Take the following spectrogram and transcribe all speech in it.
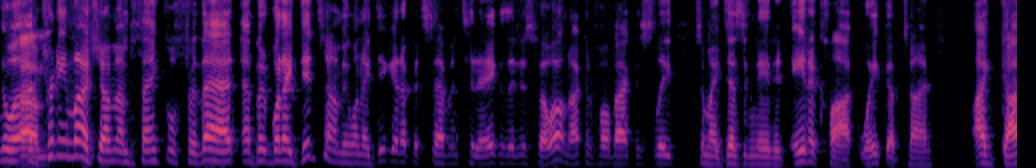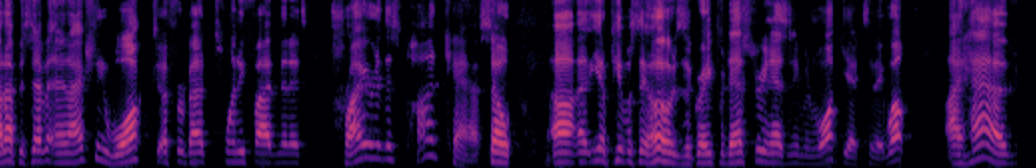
No, well, um, pretty much. I'm, I'm thankful for that. Uh, but what I did tell me when I did get up at seven today, because I just felt, well, I'm not going to fall back asleep to my designated eight o'clock wake up time I got up at seven and I actually walked uh, for about 25 minutes prior to this podcast. So, uh, you know, people say, "Oh, it's a great pedestrian hasn't even walked yet today." Well, I have,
